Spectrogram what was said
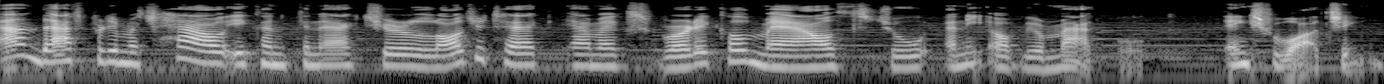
And that's pretty much how you can connect your Logitech MX vertical mouse to any of your MacBook. Thanks for watching.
